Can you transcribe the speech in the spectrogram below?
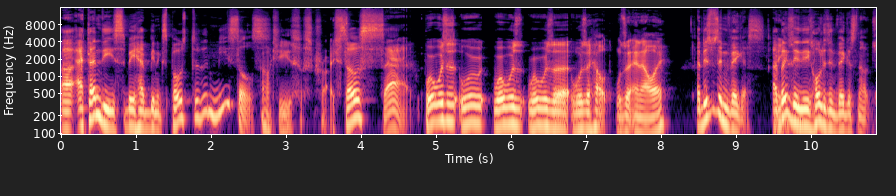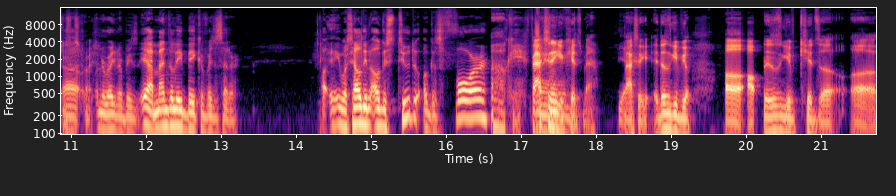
uh, attendees may have been exposed to the measles. Oh Jesus Christ! So sad. where was it? Where, where was where was it? Was it held? Was it in L.A.? Uh, this was in Vegas. I Vegas. believe they, they hold it in Vegas now uh, Christ. on a regular basis. Yeah, Mandalay Bay Convention Center. Uh, it was held in August 2 to August 4. Okay, vaccinate your kids, man. yeah. Vaccinate. It doesn't give you uh, it doesn't give kids a uh,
